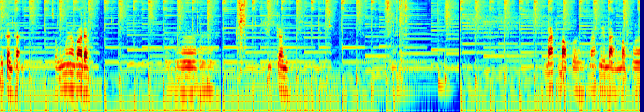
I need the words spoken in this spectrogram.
Rất cẩn thận chống à, va đập à, khi cần. Bát bọc rồi bát nguyên bản bọc à,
